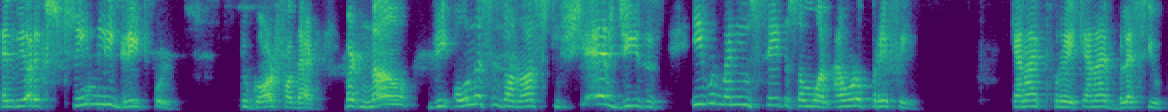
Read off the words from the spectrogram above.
and we are extremely grateful to God for that. But now the onus is on us to share Jesus. Even when you say to someone, I want to pray for you. Can I pray? Can I bless you?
